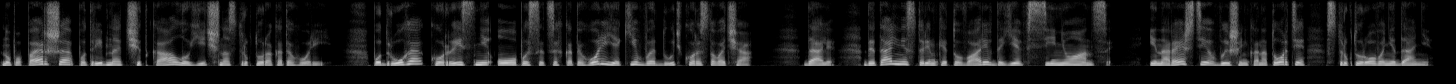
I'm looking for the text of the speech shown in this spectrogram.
Ну, по-перше, потрібна чітка логічна структура категорій. По-друге, корисні описи цих категорій, які ведуть користувача. Далі, детальні сторінки товарів дає всі нюанси. І нарешті вишенька на торті – структуровані дані.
